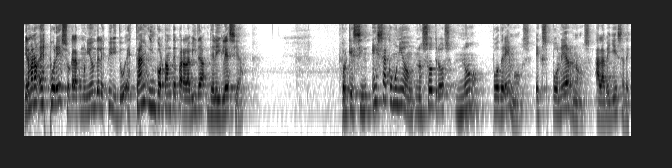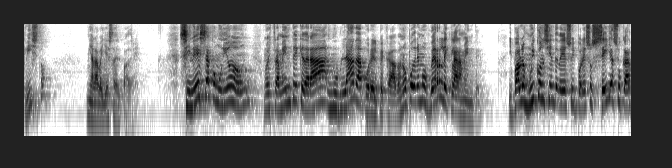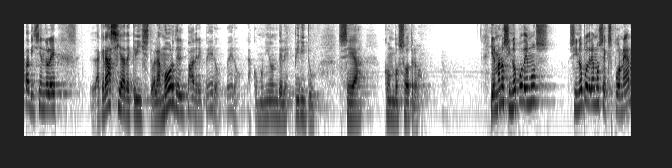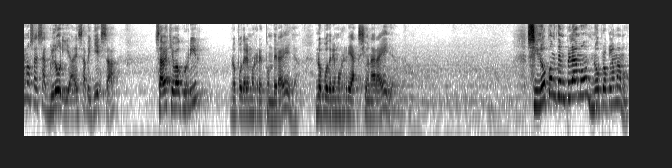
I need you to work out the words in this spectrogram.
Y hermano, es por eso que la comunión del Espíritu es tan importante para la vida de la iglesia. Porque sin esa comunión nosotros no podremos exponernos a la belleza de Cristo ni a la belleza del Padre. Sin esa comunión nuestra mente quedará nublada por el pecado, no podremos verle claramente. Y Pablo es muy consciente de eso y por eso sella su carta diciéndole, la gracia de Cristo, el amor del Padre, pero, pero, la comunión del Espíritu sea con vosotros. Y hermanos, si no podemos, si no podremos exponernos a esa gloria, a esa belleza, ¿sabes qué va a ocurrir? No podremos responder a ella, no podremos reaccionar a ella. Si no contemplamos, no proclamamos.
